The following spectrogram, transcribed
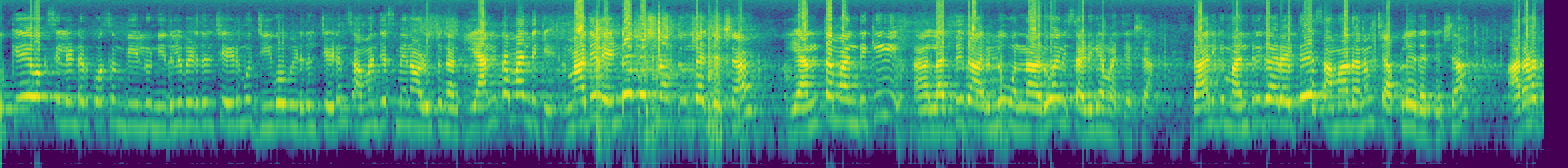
ఒకే ఒక సిలిండర్ కోసం వీళ్ళు నిధులు విడుదల చేయడము జీవో విడుదల చేయడం సమంజసమైన అడుగుతున్నాను. ఎంతమందికి మాది రెండో క్వశ్చన్ ఒకటి ఉంది అధ్యక్ష. ఎంతమందికి లబ్ధిదారులు ఉన్నారు అని అడిగాం అధ్యక్ష. దానికి మంత్రి గారు అయితే సమాధానం చెప్పలేదు అధ్యక్ష. అర్హత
